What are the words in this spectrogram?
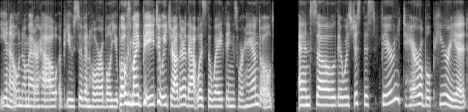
you know no matter how abusive and horrible you both might be to each other that was the way things were handled. And so there was just this very terrible period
